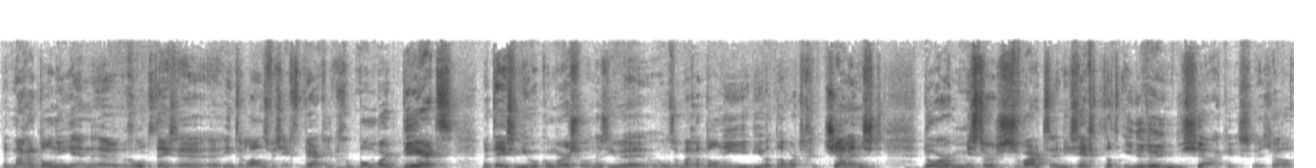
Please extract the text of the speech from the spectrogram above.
met Maradoni. En rond deze Interlands was je echt werkelijk gebombardeerd met deze nieuwe commercial. En dan zien we onze Maradoni, die dan wordt gechallenged door Mr. Zwart. En die zegt dat iedereen de Sjaak is, weet je wel.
